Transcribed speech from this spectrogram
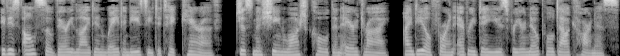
It is also very light in weight and easy to take care of, just machine wash cold and air dry, ideal for an everyday use for your no-pull dog harness.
